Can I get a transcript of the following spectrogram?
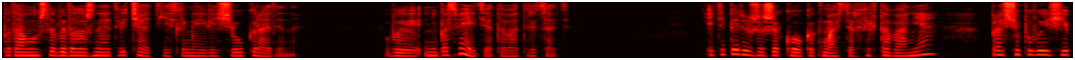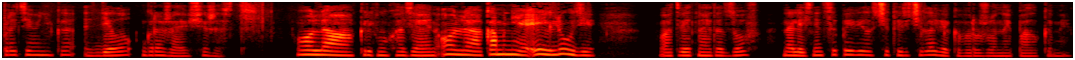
потому что вы должны отвечать, если мои вещи украдены. Вы не посмеете этого отрицать». И теперь уже Жеко, как мастер фехтования, прощупывающий противника, сделал угрожающий жест. «Оля!» — крикнул хозяин. «Оля! Ко мне! Эй, люди!» В ответ на этот зов на лестнице появилось четыре человека, вооруженные палками.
